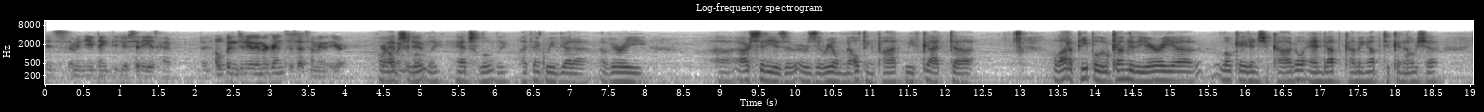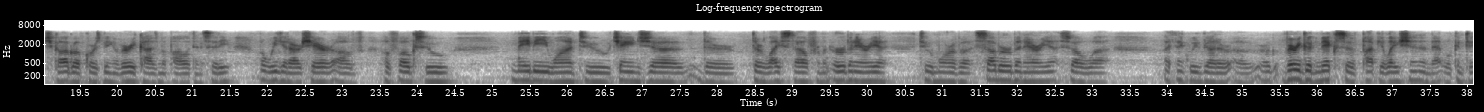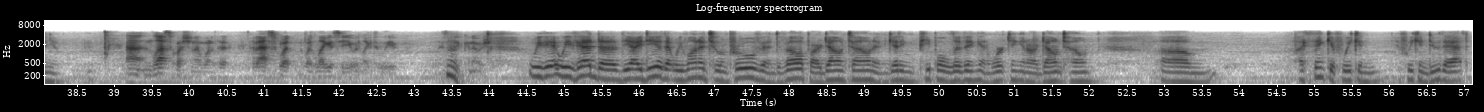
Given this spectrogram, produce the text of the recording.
is, I mean, do you think that your city is kind of open to new immigrants? Is that something that you're, you're oh, absolutely, absolutely. I think we've got a, a very uh, our city is a, is a real melting pot. We've got uh, a lot of people who come to the area located in Chicago end up coming up to Kenosha. Chicago, of course, being a very cosmopolitan city, but we get our share of, of folks who maybe want to change uh, their their lifestyle from an urban area to more of a suburban area. So uh, I think we've got a, a, a very good mix of population, and that will continue. Uh, and last question I wanted to have asked what, what legacy you would like to leave hmm. Kenosha. We've we've had uh, the idea that we wanted to improve and develop our downtown and getting people living and working in our downtown. Um, I think if we can if we can do that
